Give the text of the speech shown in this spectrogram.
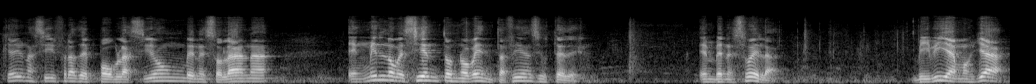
Aquí hay unas cifras de población venezolana en 1990, fíjense ustedes, en Venezuela vivíamos ya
